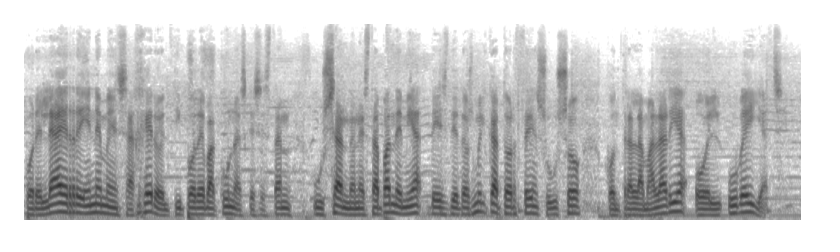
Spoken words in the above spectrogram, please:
por el ARN mensajero, el tipo de vacunas que se están usando en esta pandemia desde 2014 en su uso contra la malaria o el VIH.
